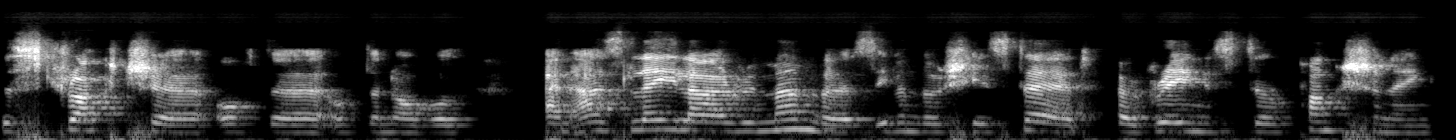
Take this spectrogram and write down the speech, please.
the structure of the of the novel. And as Layla remembers, even though she is dead, her brain is still functioning.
